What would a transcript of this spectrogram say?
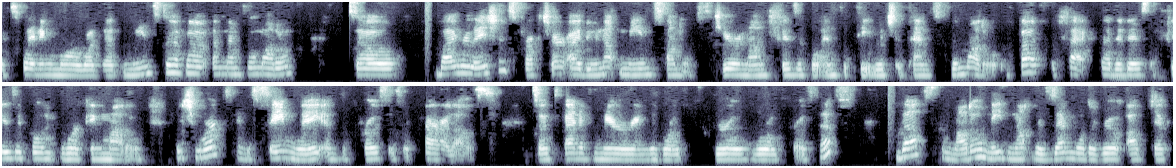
explaining more what that means to have a, a mental model. So by relation structure, I do not mean some obscure non-physical entity which attends the model, but the fact that it is a physical working model, which works in the same way as the process it parallels. So it's kind of mirroring the world, real world process. Thus, the model need not resemble the real object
